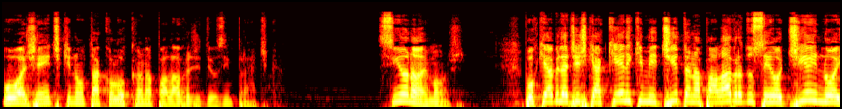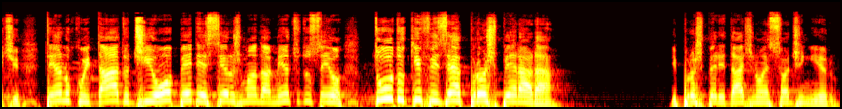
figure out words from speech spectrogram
ou a gente que não está colocando a palavra de Deus em prática. Sim ou não, irmãos? Porque a Bíblia diz que aquele que medita na palavra do Senhor dia e noite, tendo cuidado de obedecer os mandamentos do Senhor, tudo o que fizer prosperará. E prosperidade não é só dinheiro.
